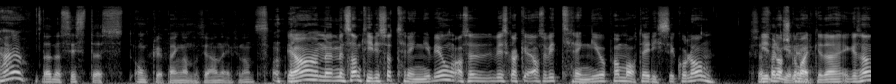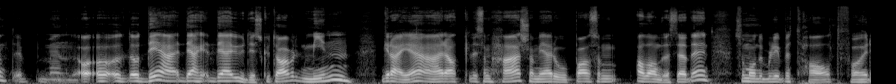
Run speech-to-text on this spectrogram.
Ja, ja. Det er de siste ordentlige pengene å tjene i finans. ja men, men samtidig så trenger vi jo Altså vi, ikke, altså, vi trenger jo på en måte risikolån i det norske markedet, ikke sant. Men Og, og, og det, er, det, er, det er udiskutabelt. Min greie er at liksom her, som i Europa, som alle andre steder, så må du bli betalt for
